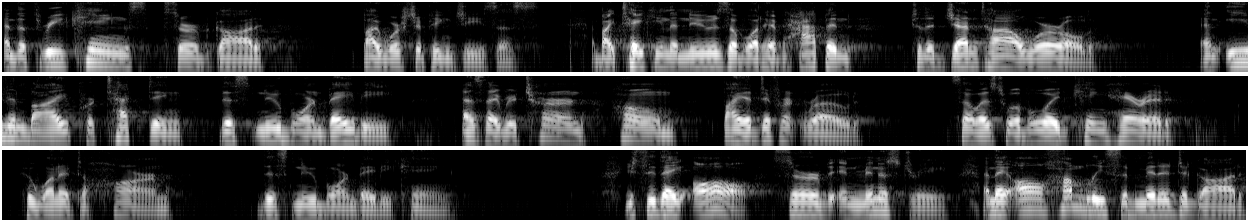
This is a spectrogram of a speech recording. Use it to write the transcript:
And the three kings served God by worshiping Jesus and by taking the news of what had happened to the Gentile world and even by protecting this newborn baby as they returned home by a different road so as to avoid King Herod, who wanted to harm this newborn baby king. You see, they all served in ministry, and they all humbly submitted to God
